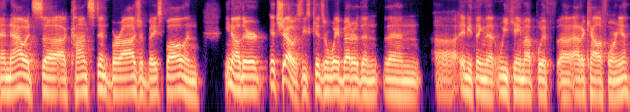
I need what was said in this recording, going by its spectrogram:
and now it's a constant barrage of baseball and you know they're it shows these kids are way better than than uh, anything that we came up with uh, out of california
